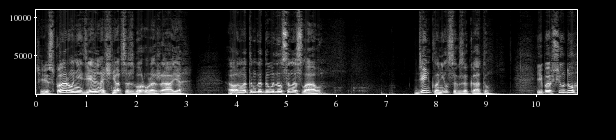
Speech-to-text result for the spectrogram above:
Через пару недель начнется сбор урожая, а он в этом году выдался на славу. День клонился к закату, и повсюду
